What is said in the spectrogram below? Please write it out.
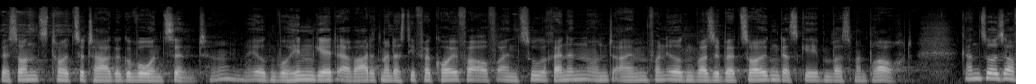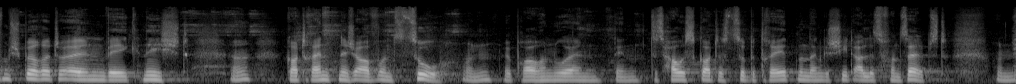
wir sonst heutzutage gewohnt sind. Irgendwo hingeht, erwartet man, dass die Verkäufer auf einen zurennen und einem von irgendwas überzeugen, das geben, was man braucht. Ganz so ist es auf dem spirituellen Weg nicht. Gott rennt nicht auf uns zu und wir brauchen nur den, das Haus Gottes zu betreten und dann geschieht alles von selbst. Und,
